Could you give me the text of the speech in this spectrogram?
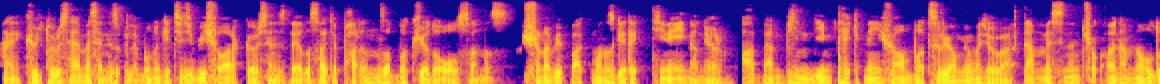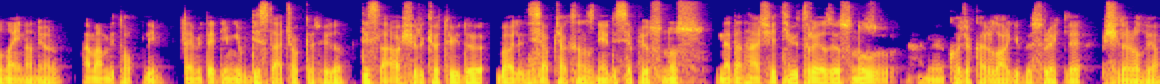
hani kültürü sevmeseniz bile bunu geçici bir iş olarak görseniz de ya da sadece paranıza bakıyor da olsanız şuna bir bakmanız gerektiğine inanıyorum. Abi ben bindiğim tekneyi şu an batırıyor muyum acaba denmesinin çok önemli olduğuna inanıyorum. Hemen bir toplayayım. Demin dediğim gibi disler çok kötüydü. Disler aşırı kötüydü. Böyle dis yapacaksanız niye dis yapıyorsunuz? Neden her şeyi Twitter'a yazıyorsunuz? Hani koca karılar gibi sürekli bir şeyler oluyor.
